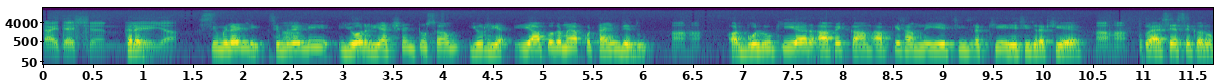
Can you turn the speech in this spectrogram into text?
डाइजेशन करेक्ट या similarly similarly your reaction to some your ये आपको अगर मैं आपको टाइम दे दूँ हाँ हाँ। और बोलूँ कि यार आप एक काम आपके सामने ये चीज़ रखी है ये चीज़ रखी है हाँ हाँ। तो ऐसे ऐसे करो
